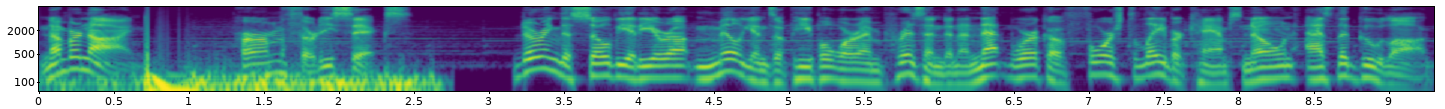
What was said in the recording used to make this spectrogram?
Number 9. Perm 36 During the Soviet era, millions of people were imprisoned in a network of forced labor camps known as the Gulag.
